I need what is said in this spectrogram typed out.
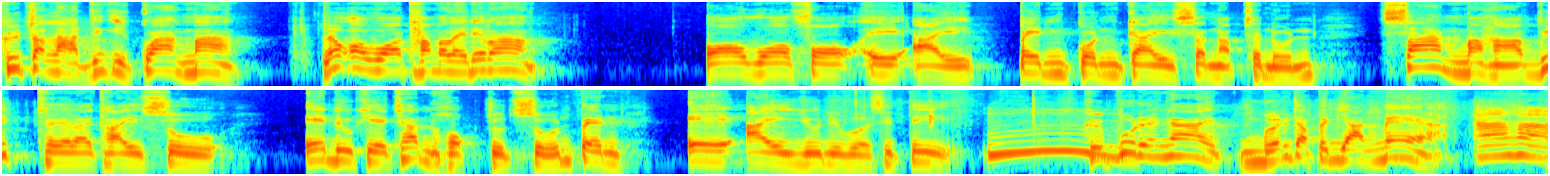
คือตลาดยังอีกกว้างมาก แล้วอวทำอะไรได้บ้างอว for AI เป็นกลไกสนับสนุน สร้างมหาวิทยาลัยไทยสู่ Education 6.0 เป็น AI University คือพูดง่ายๆเหมือนกับเป็นยานแม่อะอ่าฮะ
